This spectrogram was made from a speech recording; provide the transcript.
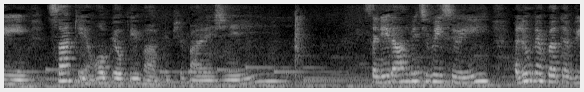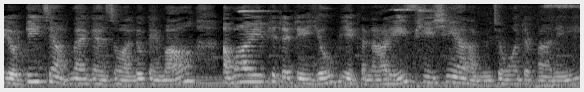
နေစတင်ဟောပြောပြမှာဖြစ်ပါတယ်ရှင်စနေသားသမီးချစ်မိတ်ဆွေအလုပ်နဲ့ပတ်သက်ပြီးတော့တီးကြမှန်ကန်စွာလုပ်ကင်မှာအမားရေးဖြစ်တဲ့ရုပ်ပြင်ကနာတွေဖြည့်ရှင်းရတာမျိုးကြုံရတတ်ပါတယ်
